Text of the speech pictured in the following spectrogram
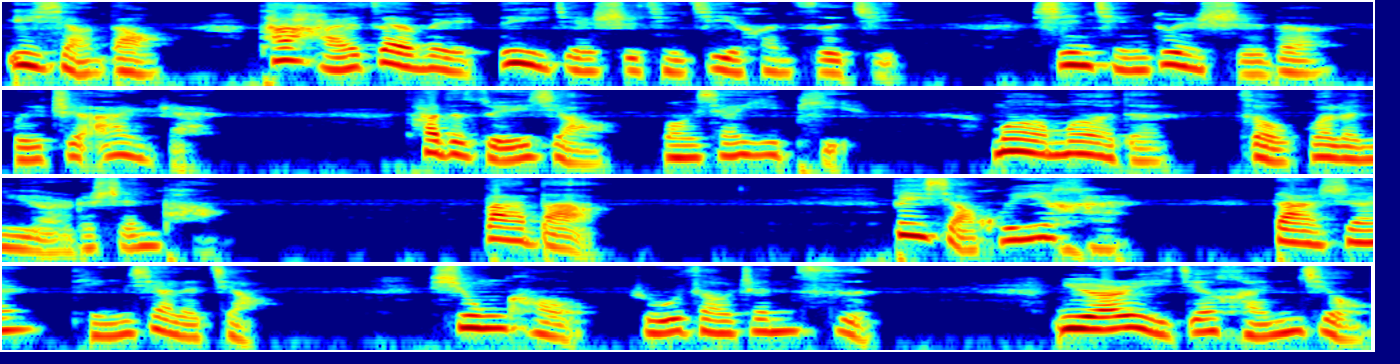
一想到他还在为那件事情记恨自己，心情顿时的为之黯然。他的嘴角往下一撇，默默的走过了女儿的身旁。爸爸被小慧一喊，大山停下了脚，胸口如遭针刺。女儿已经很久。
